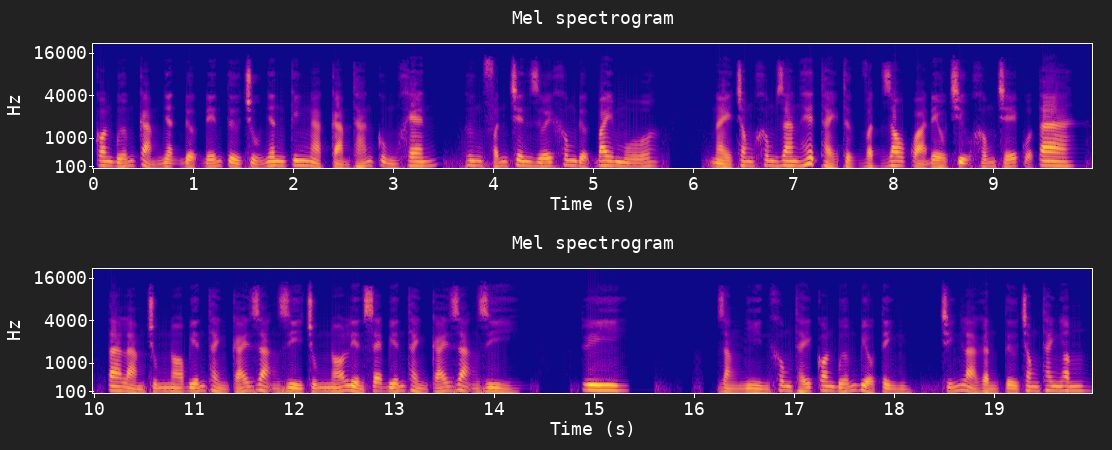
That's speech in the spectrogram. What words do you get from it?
Con bướm cảm nhận được đến từ chủ nhân kinh ngạc cảm thán cùng khen, hưng phấn trên dưới không được bay múa. Này trong không gian hết thảy thực vật rau quả đều chịu khống chế của ta, ta làm chúng nó biến thành cái dạng gì chúng nó liền sẽ biến thành cái dạng gì. Tuy rằng nhìn không thấy con bướm biểu tình, chính là gần từ trong thanh âm,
